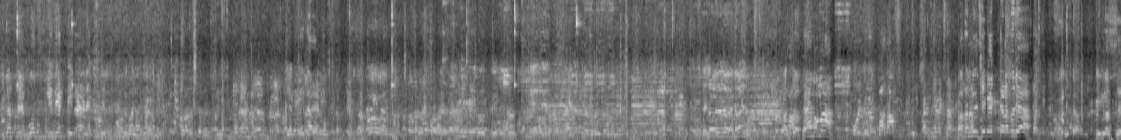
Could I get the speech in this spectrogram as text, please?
ঠিক আছে বলছি কি দেখতেই দেয় ফেলুন। দেয় এলো আনছো? হ্যাঁ মামা। বাদাম মিলছে একটা না দুটা ঠিক আছে।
